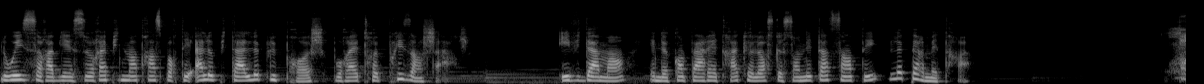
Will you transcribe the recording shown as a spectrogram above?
Louise sera bien sûr rapidement transportée à l'hôpital le plus proche pour être prise en charge. Évidemment, elle ne comparaîtra que lorsque son état de santé le permettra. Les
